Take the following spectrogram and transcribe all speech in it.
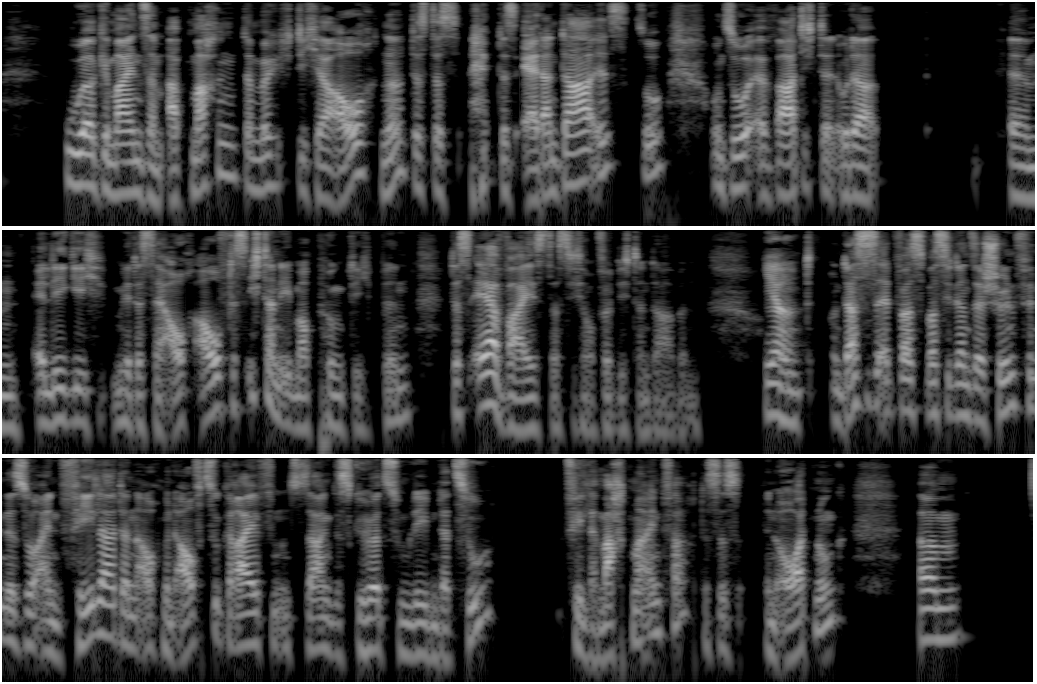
Uhr gemeinsam abmachen, dann möchte ich ja auch, ne, dass das, dass er dann da ist, so und so erwarte ich dann oder ähm, erlege ich mir das ja auch auf, dass ich dann eben auch pünktlich bin, dass er weiß, dass ich auch wirklich dann da bin. Ja. Und, und das ist etwas, was ich dann sehr schön finde, so einen Fehler dann auch mit aufzugreifen und zu sagen, das gehört zum Leben dazu. Fehler macht man einfach, das ist in Ordnung. Ähm,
